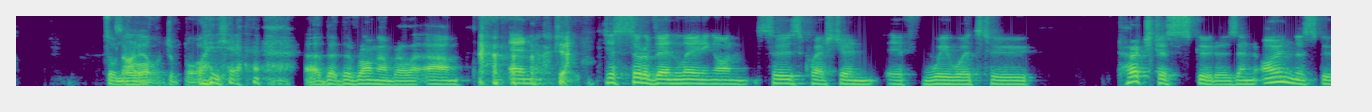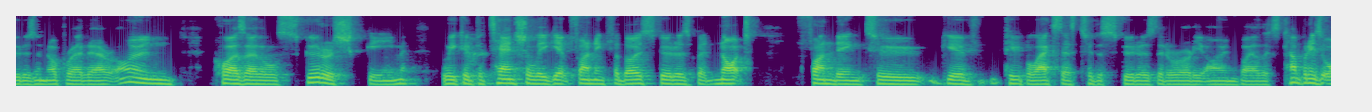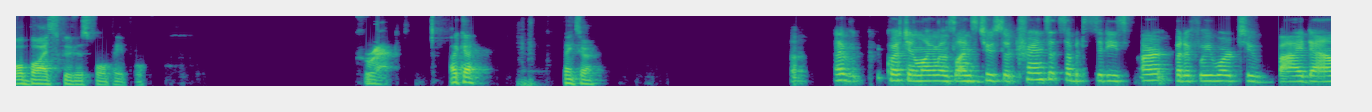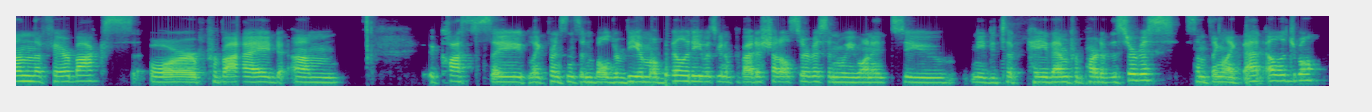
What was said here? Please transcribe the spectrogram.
So not eligible. Yeah, uh, the, the wrong umbrella. Um, and Yeah, just sort of then leaning on Sue's question, if we were to purchase scooters and own the scooters and operate our own quasi little scooter scheme, we could potentially get funding for those scooters, but not funding to give people access to the scooters that are already owned by other companies or buy scooters for people. Correct. Okay, thanks, Aaron. I have a question along those lines too. So transit subsidies aren't, but if we were to buy down the fare box or provide um, it costs, say, like for instance, in Boulder, Via Mobility was going to provide a shuttle service and we wanted to, needed to pay them for part of the service, something like that eligible?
